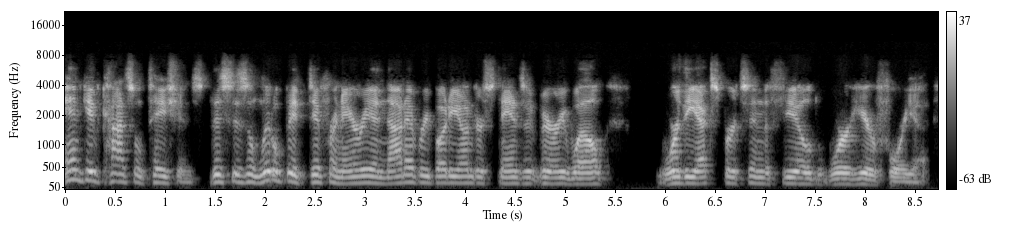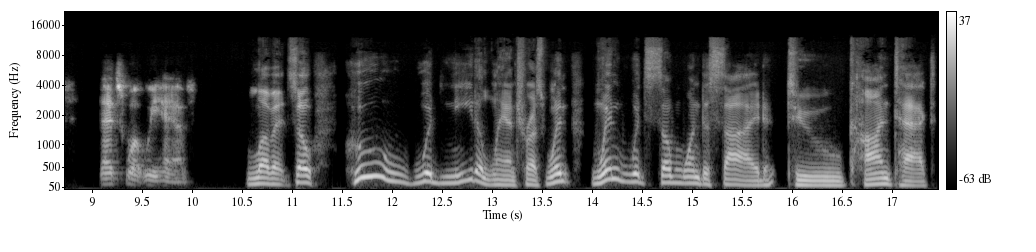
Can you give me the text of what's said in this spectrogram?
and give consultations. This is a little bit different area. Not everybody understands it very well. We're the experts in the field. We're here for you. That's what we have. Love it. So who would need a land trust? When when would someone decide to contact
